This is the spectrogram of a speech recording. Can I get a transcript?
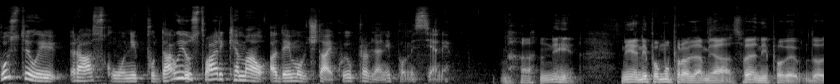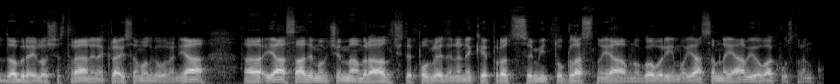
Pustio li Rasko u NIPu? Da li je u stvari Kemal Ademović taj koji upravlja NIPom iz Sjene? Nije. Nije, NIPom upravljam ja. Sve NIPove do, dobre i loše strane, na kraju sam odgovoran ja. Ja s Ademovićem imam različite poglede na neke procese, mi to glasno, javno govorimo. Ja sam najavio ovakvu stranku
